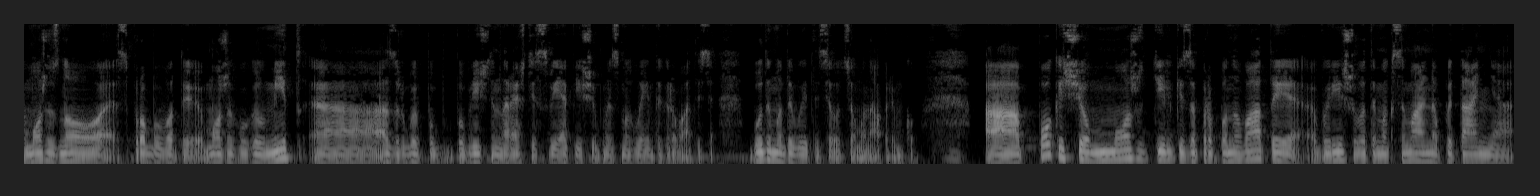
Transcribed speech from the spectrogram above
Можу знову спробувати. Може Google Meet зробив пуб- публічним нарешті свій API, щоб ми змогли інтегруватися. Будемо дивитися у цьому напрямку. А поки що можу тільки запропонувати вирішувати максимально питання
